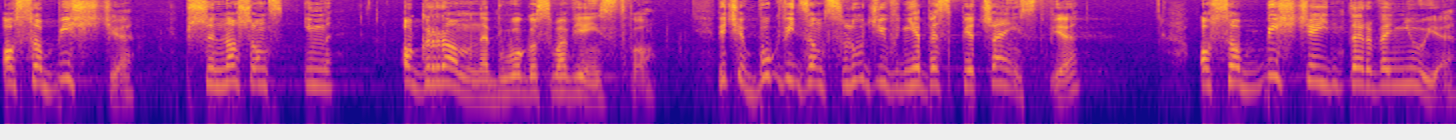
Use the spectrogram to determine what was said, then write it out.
osobiście, przynosząc im ogromne błogosławieństwo. Wiecie, Bóg widząc ludzi w niebezpieczeństwie, osobiście interweniuje,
